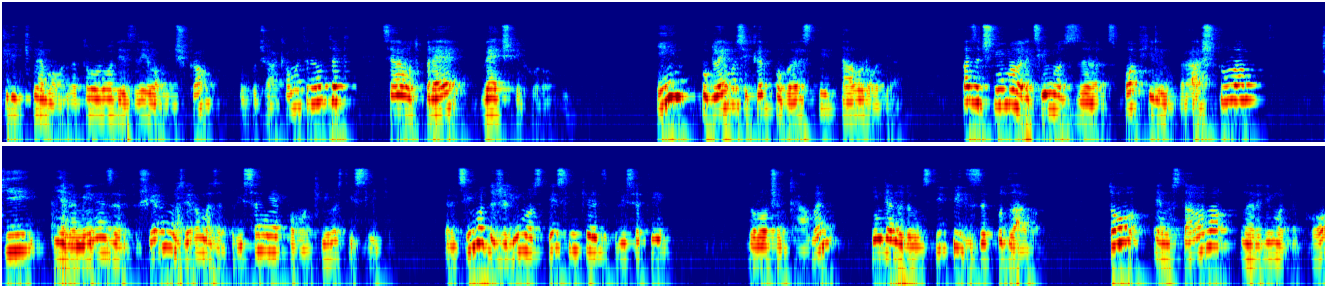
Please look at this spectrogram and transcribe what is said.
kliknemo na to orodje z levo miško in počakamo trenutek, se nam odpre več teh orodij. In poglejmo si kar po vrsti ta orodja. Pa začnimo recimo s Spot Healing Brush toolom, ki je namenjen za retuširanje oziroma za brisanje pomanjkljivosti slike. Recimo, da želimo s te slike zbrisati določen kamen in ga nadomestiti s podlago. To enostavno naredimo tako,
